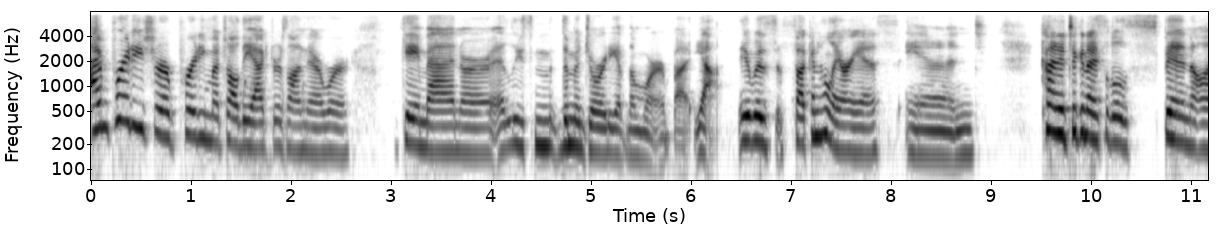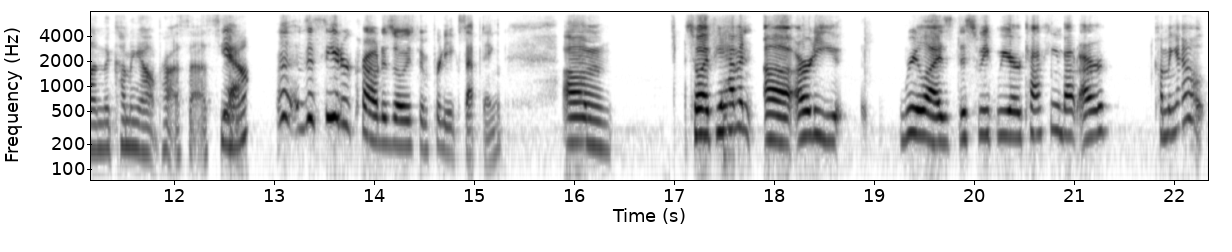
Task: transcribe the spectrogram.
I'm pretty sure pretty much all the actors on there were gay men, or at least m- the majority of them were. But yeah, it was fucking hilarious and kind of took a nice little spin on the coming out process. You Yeah. know? Uh, The theater crowd has always been pretty accepting. Um, so if you haven't uh, already realized, this week we are talking about our coming out.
